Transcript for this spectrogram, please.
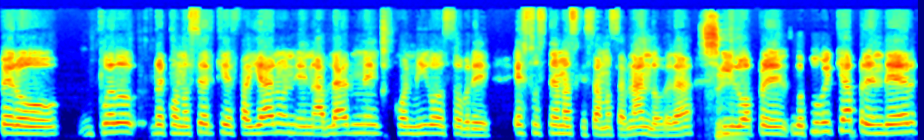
pero puedo reconocer que fallaron en hablarme conmigo sobre estos temas que estamos hablando, ¿verdad? Sí. Y lo, lo tuve que aprender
